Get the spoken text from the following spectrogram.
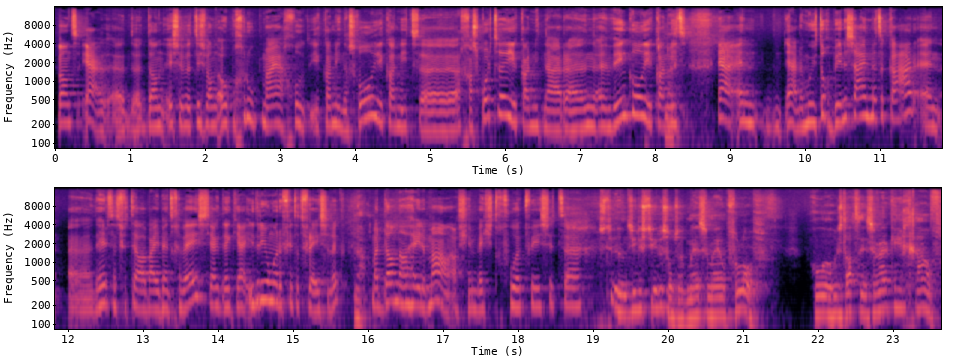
Want ja, de, dan is er, het is wel een open groep. Maar ja, goed, je kan niet naar school. Je kan niet uh, gaan sporten. Je kan niet naar een, een winkel. Je kan nee. niet... Ja, en ja, dan moet je toch binnen zijn met elkaar. En de hele tijd vertellen waar je bent geweest. Ja, ik denk, ja, iedere jongere vindt dat vreselijk. Ja. Maar dan al helemaal. Als je een beetje het gevoel hebt van je zit... Want jullie sturen soms ook mensen mee op verlof. Hoe, hoe is dat in zijn werking gegaan? Of?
